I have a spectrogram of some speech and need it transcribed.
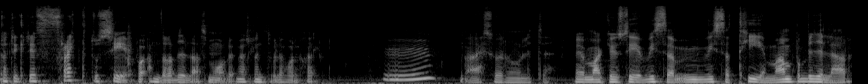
jag tycker det är fräckt att se på andra bilar som har det. Men jag skulle inte vilja ha det själv. Mm. Nej, så är det nog lite. Men man kan ju se vissa, vissa teman på bilar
